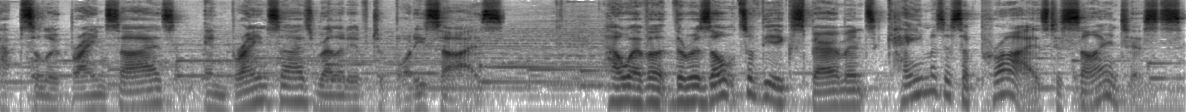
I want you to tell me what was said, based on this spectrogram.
absolute brain size and brain size relative to body size. However, the results of the experiments came as a surprise to scientists.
